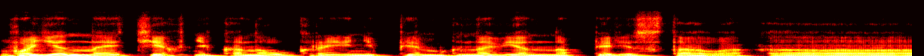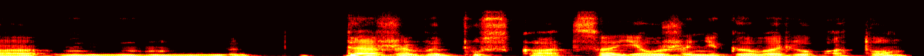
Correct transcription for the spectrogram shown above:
Военная техника на Украине мгновенно перестала э, даже выпускаться. Я уже не говорю о том,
